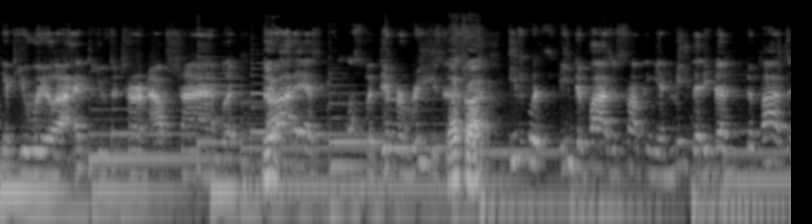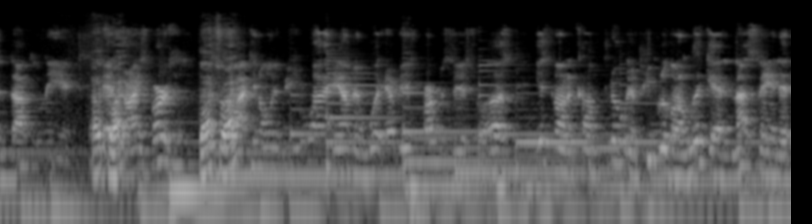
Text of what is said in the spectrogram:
if you will, I have to use the term outshine, but Yeah. God has us for different reasons. That's So right. He puts, he deposits something in me that he doesn't deposit in Dr. Lynn. That's and right. vice versa. That's So right. I can only be who I am, and whatever His purpose is for us, it's going to come through, and people are going to look at it. Not saying that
